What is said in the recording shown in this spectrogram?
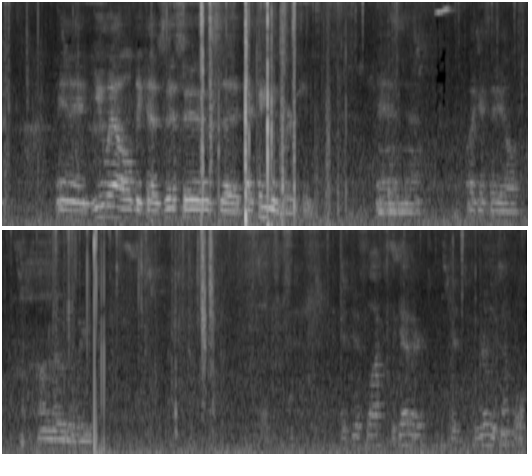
and UL because this is the titanium version. And uh, like I say, I'll, I'll know the weight. It just locks together. It's really simple.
